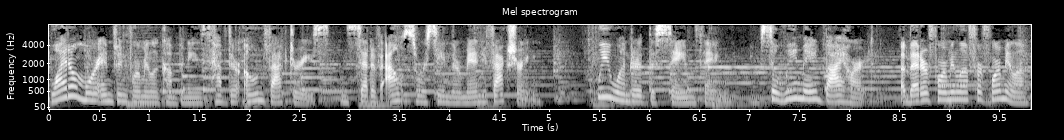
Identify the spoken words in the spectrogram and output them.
Why don't more infant formula companies have their own factories instead of outsourcing their manufacturing? We wondered the same thing. So we made ByHeart, a better formula for formula.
